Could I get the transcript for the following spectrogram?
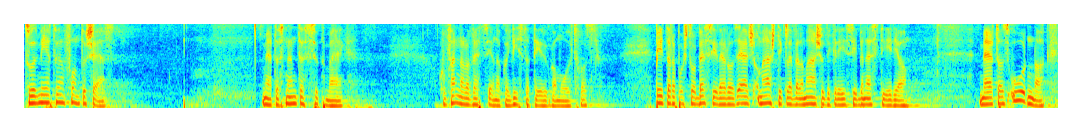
Tudod, miért olyan fontos ez? Mert ezt nem tesszük meg, akkor fennáll a veszélynek, hogy visszatérünk a múlthoz. Péter apostol beszél erről az első, a második level a második részében ezt írja. Mert az Úrnak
